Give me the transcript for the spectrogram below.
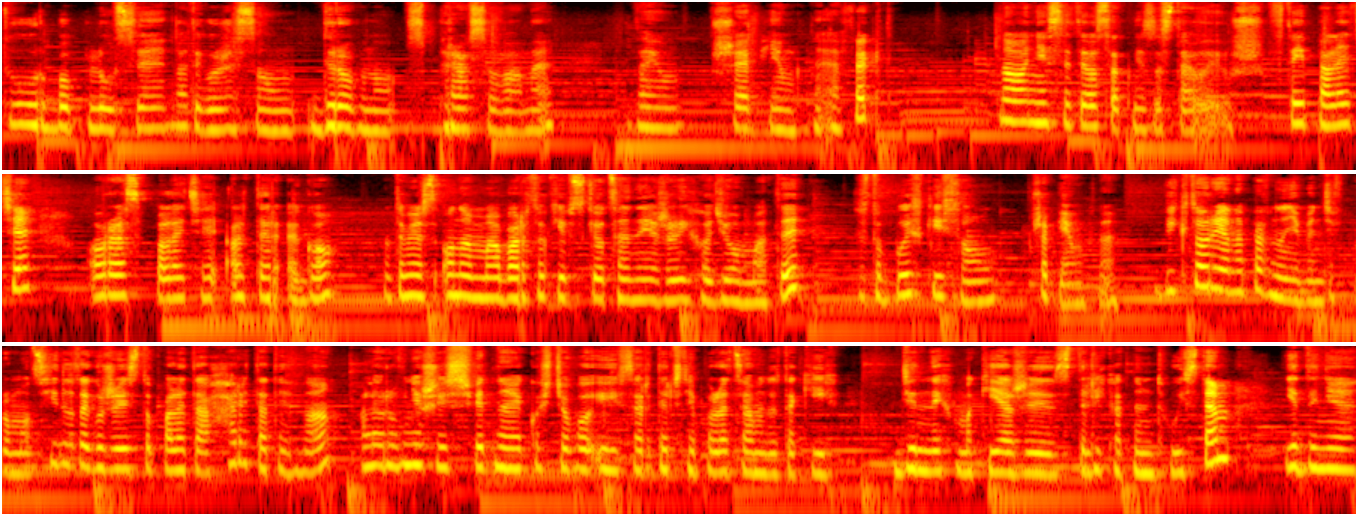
Turbo Plusy, dlatego że są drobno sprasowane. Dają przepiękny efekt. No, niestety ostatnie zostały już w tej palecie oraz w palecie Alter Ego. Natomiast ona ma bardzo kiepskie oceny, jeżeli chodzi o maty, za to błyski są przepiękne. Wiktoria na pewno nie będzie w promocji, dlatego że jest to paleta charytatywna, ale również jest świetna jakościowo i serdecznie polecam do takich dziennych makijaży z delikatnym twistem. Jedynie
